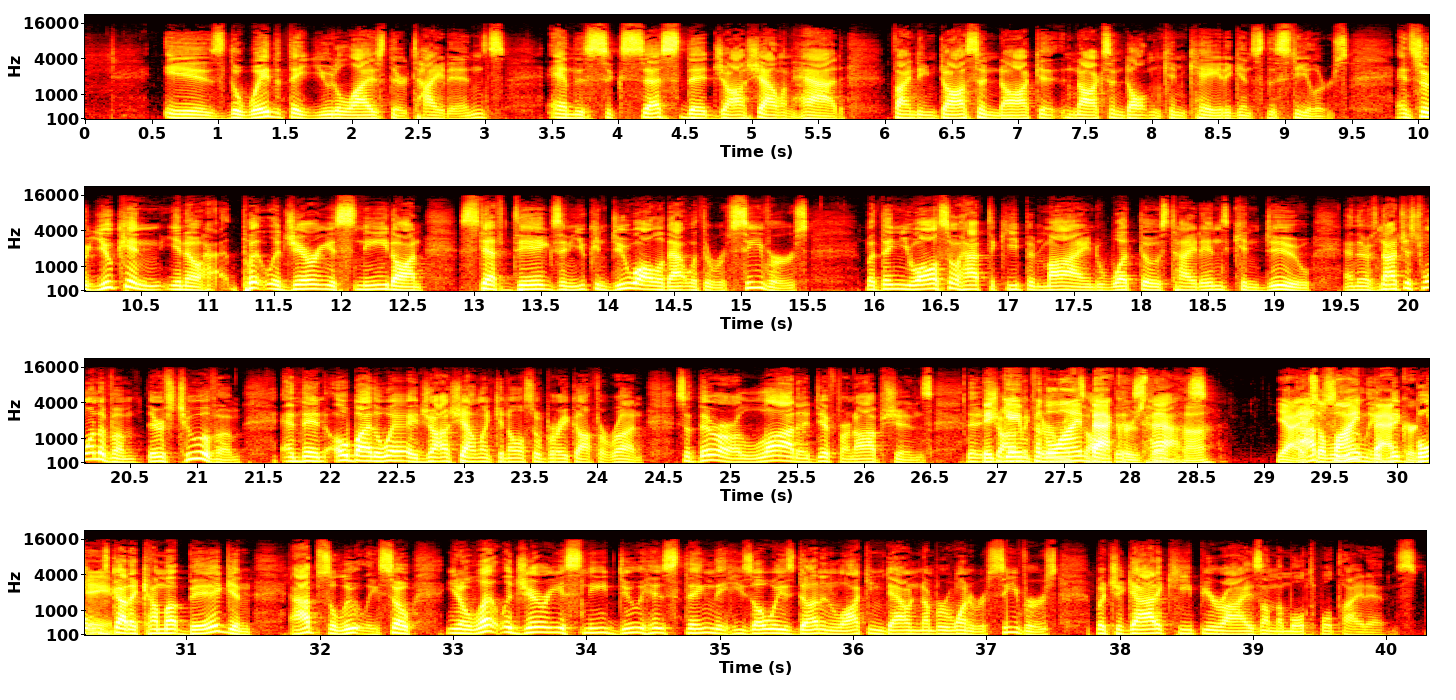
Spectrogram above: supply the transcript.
is the way that they utilize their tight ends and the success that Josh Allen had finding Dawson Knox and Dalton Kincaid against the Steelers. And so you can, you know, put L'Jarius Sneed on Steph Diggs and you can do all of that with the receivers. But then you also have to keep in mind what those tight ends can do. And there's not just one of them, there's two of them. And then, oh, by the way, Josh Allen can also break off a run. So there are a lot of different options that Big Sean game for the linebackers, then, huh? Yeah, it's absolutely. a linebacker Nick Bolton's got to come up big, and absolutely. So you know, let L'Jarius Sneed do his thing that he's always done in locking down number one receivers, but you got to keep your eyes on the multiple tight ends.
